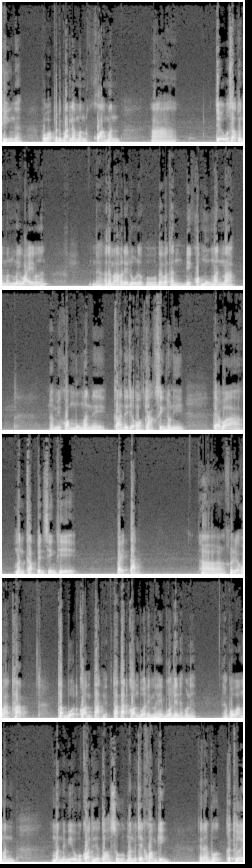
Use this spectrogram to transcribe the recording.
ทิ้งนะเพราะว่าปฏิบัติแล้วมันขวางมันเจออุปสรรคตัวนี้มันไม่ไหวเหมือนกันนะอาตมาก็เลยรู้เลยโอ้แปลว่าท่านมีความมุ่งมั่นมากนะมีความมุ่งมั่นในการที่จะออกจากสิ่งเหล่านี้ แต่ว่ามันกลับเป็นสิ่งที่ไปตัดเขาเรียกว่าถ้าถ้าบวชก่อนตัดเนี่ยถ้าตัดก่อนบวชเนี่ยไม่ให้บวชเลยนะพวกนี้ นะเพราะว่ามันมันไม่มีอุปกรณ์ที่จะต่อสู้ มันไม่ใช่ความจริง ฉะนั้นพวกกระเทย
